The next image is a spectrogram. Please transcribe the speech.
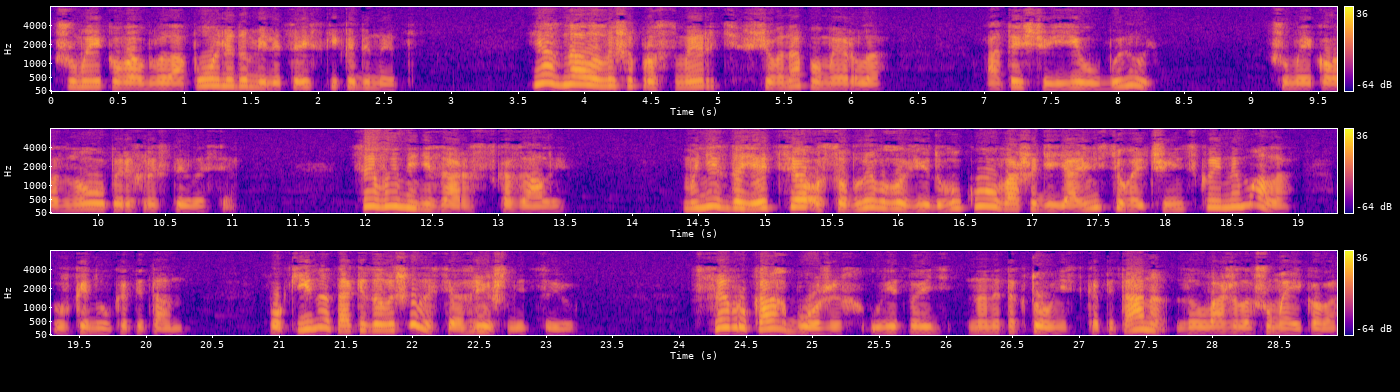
Шумейкова обвела поглядом міліцейський кабінет. Я знала лише про смерть, що вона померла, а те, що її убили. Шумейкова знову перехрестилася. Це ви мені зараз сказали. Мені здається, особливого відгуку ваша діяльність у Гальчинської не мала, вкинув капітан. Покійна так і залишилася грішницею. Все в руках Божих, у відповідь на нетактовність капітана зауважила Шумейкова,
